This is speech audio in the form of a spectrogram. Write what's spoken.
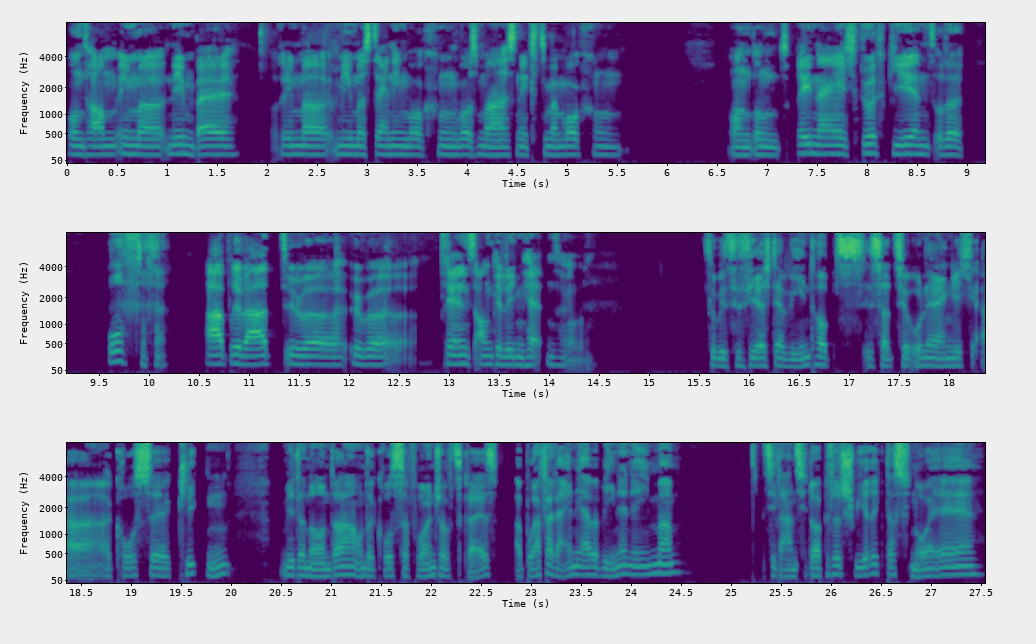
und haben immer nebenbei immer, wie wir das Training machen, was wir das nächste Mal machen, und, und reden eigentlich durchgehend oder oft auch privat über, über Trainingsangelegenheiten. So wie Sie es erst erwähnt habt, ist alle eigentlich eine große Klicken miteinander und ein großer Freundschaftskreis. Ein paar Vereine erwähnen ja immer, sie dann sich da ein bisschen schwierig, dass Neue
